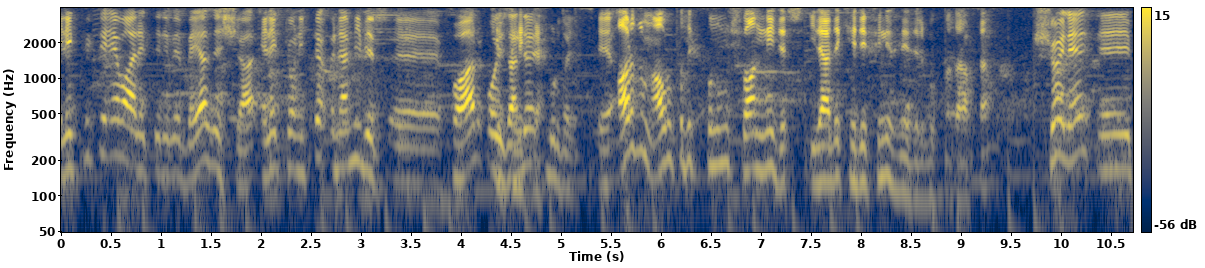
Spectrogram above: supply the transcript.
elektrikli ev aletleri ve beyaz eşya, elektronikte önemli bir e, fuar. O yüzden de Kesinlikle. buradayız. E, Arzum'un Avrupa'daki konumu şu an nedir? İlerideki hedefiniz nedir bu tarafta? Şöyle, e,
